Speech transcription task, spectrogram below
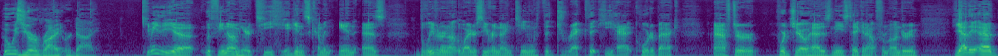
who is your ride or die? Give me the uh, the phenom here, T. Higgins coming in as, believe it or not, the wide receiver 19 with the dreck that he had at quarterback after poor Joe had his knees taken out from under him. Yeah, they add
